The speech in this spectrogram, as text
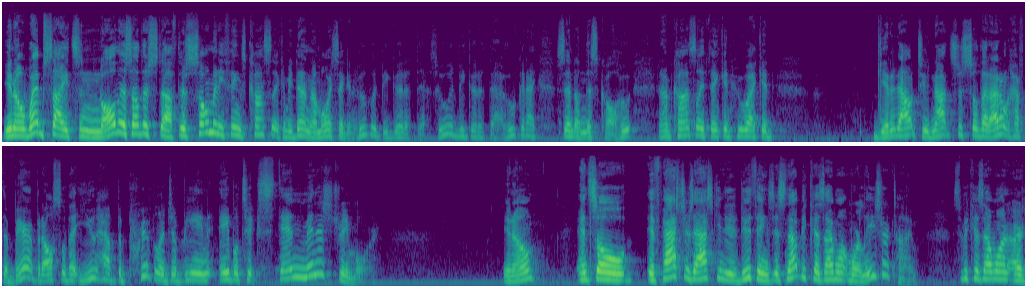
you know, websites and all this other stuff. There's so many things constantly can be done. And I'm always thinking, who would be good at this? Who would be good at that? Who could I send on this call? Who? And I'm constantly thinking who I could get it out to, not just so that I don't have to bear it, but also that you have the privilege of being able to extend ministry more. You know? And so if pastor's asking you to do things, it's not because I want more leisure time. It's because I want our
